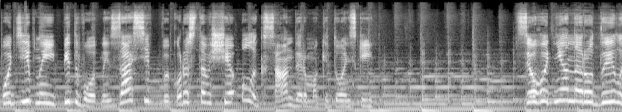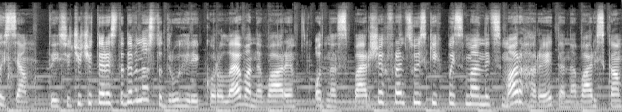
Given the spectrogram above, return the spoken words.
Подібний підводний засіб використав ще Олександр Македонський. Цього дня народилися 1492 рік королева Навари, одна з перших французьких письменниць Маргарита Наварська.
